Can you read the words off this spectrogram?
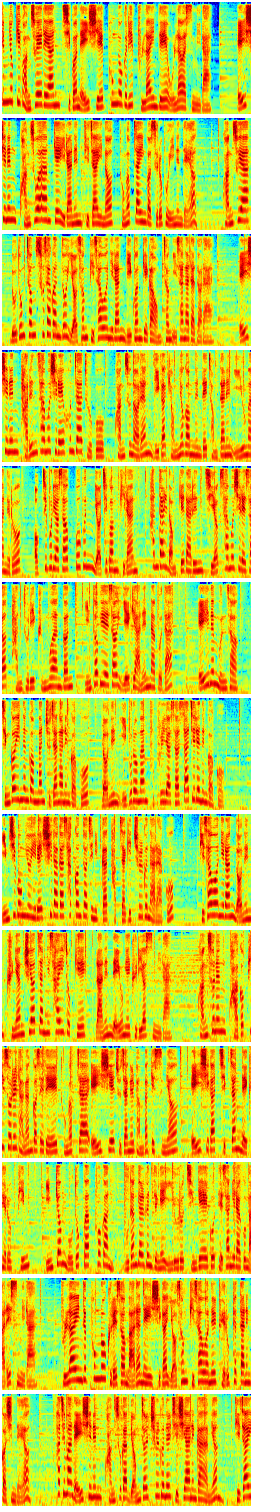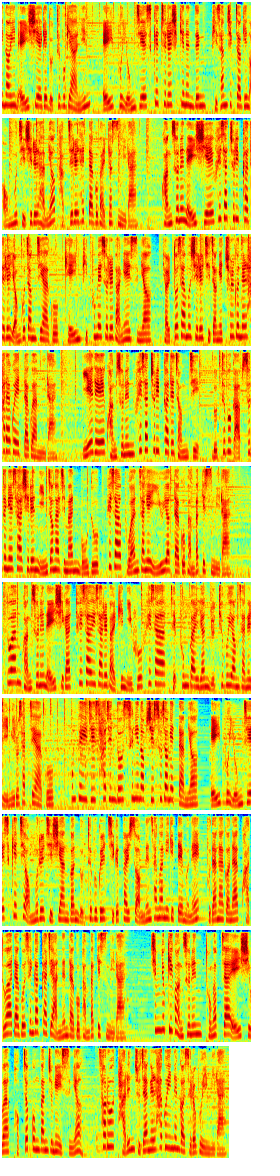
16기 광수에 대한 직원 A씨의 폭로글이 블라인드에 올라왔습니다. A씨는 광수와 함께 일하는 디자이너 동업자인 것으로 보이는데요. 광수야, 노동청 수사관도 여성 비사원이랑 네 관계가 엄청 이상하다더라. A씨는 다른 사무실에 혼자 두고 광수 너랑 네가 경력 없는데 젊다는 이유만으로 억지 부려서 뽑은 여직원 B랑 한 달 넘게 다른 지역 사무실에서 단둘이 근무한 건 인터뷰에서 얘기 안 했나 보다. A는 문서, 증거 있는 것만 주장하는 거고 너는 입으로만 부풀려서 싸지르는 거고 임시공휴일에 쉬다가 사건 터지니까 갑자기 출근하라고 비사원이랑 너는 그냥 쉬었잖니 사이좋게 라는 내용의 글이었습니다. 광수는 과거 피소를 당한 것에 대해 동업자 A씨의 주장을 반박했으며 A씨가 직장 내 괴롭힘, 인격 모독과 폭언, 무단결근 등의 이유로 징계해고 대상이라고 말했습니다. 블라인드 폭로 글에서 말한 A씨가 여성 비사원을 괴롭혔다는 것인데요. 하지만 A씨는 광수가 명절 출근을 지시하는가 하면 디자이너인 A씨에게 노트북이 아닌 A4 용지에 스케치를 시키는 등 비상식적인 업무 지시를 하며 갑질을 했다고 밝혔습니다. 광수는 A씨의 회사 출입 카드를 영구 정지하고 개인 비품 회수를 방해했으며 별도 사무실을 지정해 출근을 하라고 했다고 합니다. 이에 대해 광수는 회사 출입카드 정지, 노트북 압수 등의 사실은 인정하지만 모두 회사 보안상의 이유였다고 반박했습니다. 또한 광수는 A씨가 퇴사 의사를 밝힌 이후 회사 제품 관련 유튜브 영상을 임의로 삭제하고 홈페이지 사진도 승인 없이 수정했다며 A4 용지의 스케치 업무를 지시한 건 노트북을 지급할 수 없는 상황이기 때문에 부당하거나 과도하다고 생각하지 않는다고 반박했습니다. 16기 광수는 동업자 A씨와 법적 공방 중에 있으며 서로 다른 주장을 하고 있는 것으로 보입니다.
